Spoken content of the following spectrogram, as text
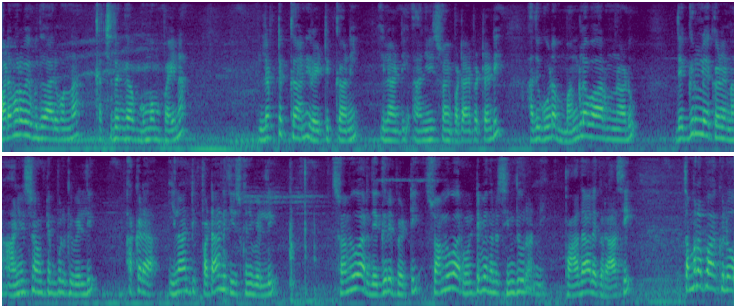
పడమర వైపు దారి ఉన్న ఖచ్చితంగా గుమ్మం పైన లెఫ్ట్కి కానీ రైట్కి కానీ ఇలాంటి ఆంజనేయ స్వామి పటాన్ని పెట్టండి. అది కూడా మంగళవారం నాడు దగ్గరలో ఎక్కడైనా ఆంజనేయ స్వామి టెంపుల్కి వెళ్ళి అక్కడ ఇలాంటి పటాన్ని తీసుకుని వెళ్ళి స్వామివారి దగ్గర పెట్టి స్వామివారి ఒంటి మీద ఉన్న సింధూరాన్ని పాదాలకు రాసి తమలపాకులో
